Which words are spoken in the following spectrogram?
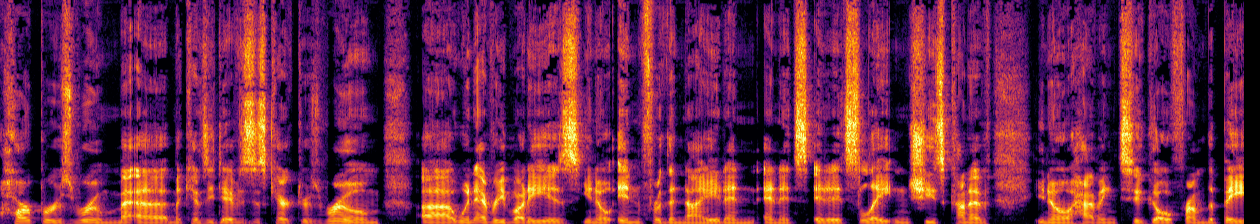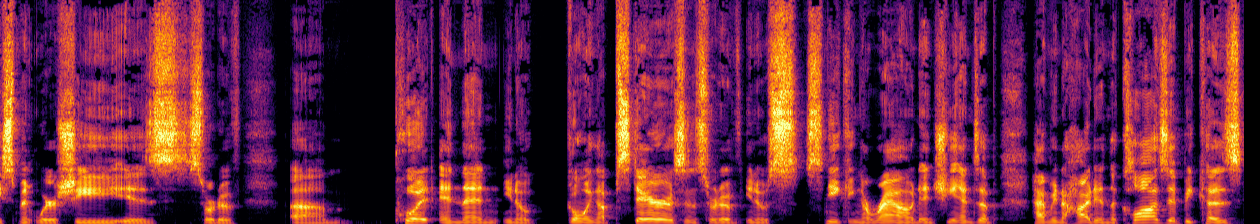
Harper's room, uh, Mackenzie Davis's character's room, uh, when everybody is you know in for the night and and it's it, it's late and she's kind of you know having to go from the basement where she is sort of um, put and then you know going upstairs and sort of you know sneaking around and she ends up having to hide in the closet because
